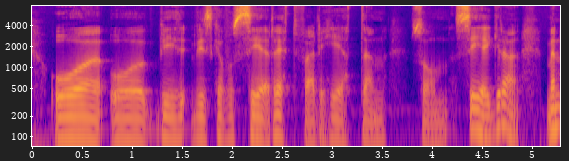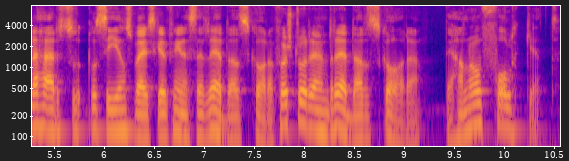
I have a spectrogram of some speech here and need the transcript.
och, och vi, vi ska få se rättfärdigheten som segrar. Men det här på Sionsberg ska det finnas en räddad skara. Först står det en räddad skara. Det handlar om folket.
